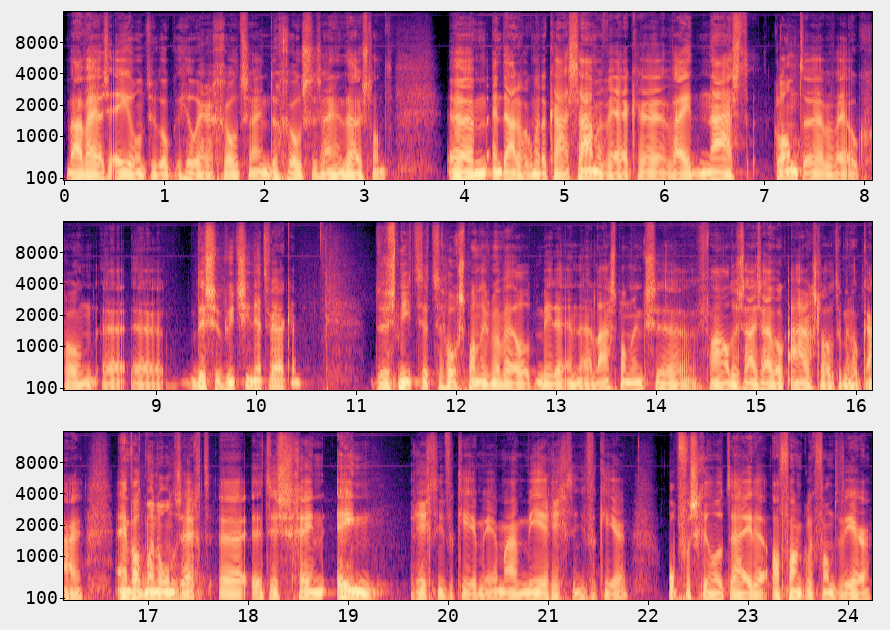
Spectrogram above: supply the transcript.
Waar wij als E.ON natuurlijk ook heel erg groot zijn, de grootste zijn in Duitsland. Um, en daardoor ook met elkaar samenwerken. Wij naast klanten hebben wij ook gewoon distributienetwerken. Dus niet het hoogspannings, maar wel het midden- en uh, laagspanningsverhaal. dus daar zijn we ook aangesloten met elkaar. En wat Manon zegt, uh, het is geen één richting verkeer meer, maar meer richting verkeer. Op verschillende tijden, afhankelijk van het weer.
